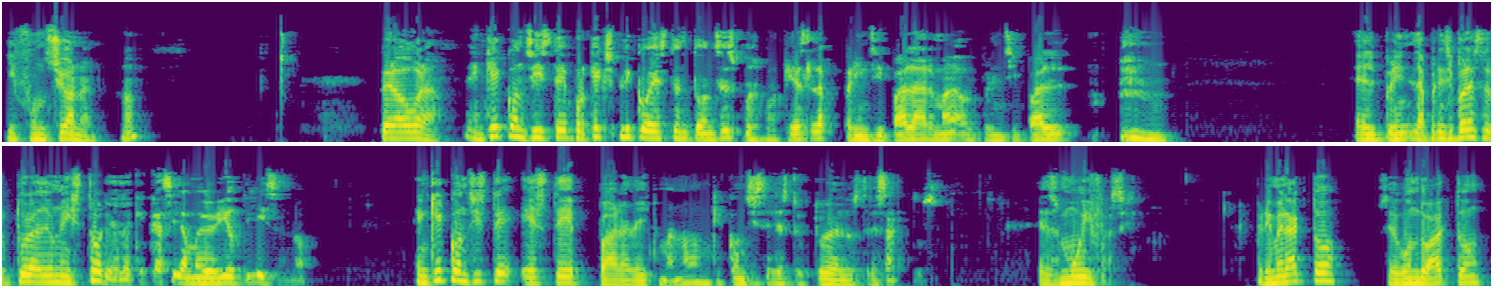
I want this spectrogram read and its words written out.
y funcionan, ¿no? Pero ahora, ¿en qué consiste? ¿Por qué explico esto entonces? Pues porque es la principal arma o el principal la principal estructura de una historia, la que casi la mayoría utiliza, ¿no? ¿En qué consiste este paradigma, ¿no? ¿En qué consiste la estructura de los tres actos? Es muy fácil. Primer acto, segundo acto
